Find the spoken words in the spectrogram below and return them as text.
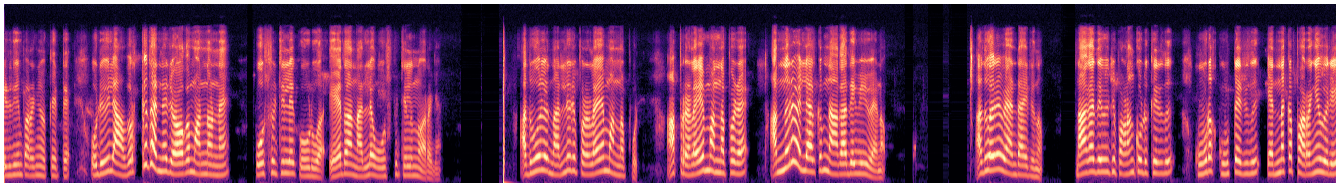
എഴുതിയും പറഞ്ഞും ഒക്കെ ഇട്ട് ഒടുവിൽ അവർക്ക് തന്നെ രോഗം വന്നൊണ്ണേ ഹോസ്പിറ്റലിലേക്ക് ഓടുക ഏതാ നല്ല ഹോസ്പിറ്റൽ എന്ന് പറഞ്ഞാൽ അതുപോലെ നല്ലൊരു പ്രളയം വന്നപ്പോൾ ആ പ്രളയം വന്നപ്പോഴേ അന്നേരം എല്ലാവർക്കും നാഗാദേവി വേണം. അതുവരെ വേണ്ടായിരുന്നു. നാഗാദേവിക്ക് പണം കൊടുക്കരുത് കൂടെ കൂട്ടരുത് എന്നൊക്കെ പറഞ്ഞവര്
